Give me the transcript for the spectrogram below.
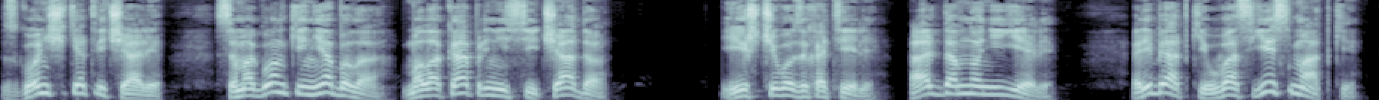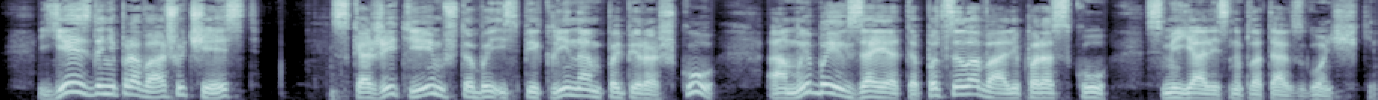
Сгонщики отвечали, «Самогонки не было, молока принеси, чадо». Ишь чего захотели, аль давно не ели. Ребятки, у вас есть матки? Есть, да не про вашу честь. Скажите им, чтобы испекли нам по пирожку а мы бы их за это поцеловали по роску, смеялись на плотах сгонщики.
